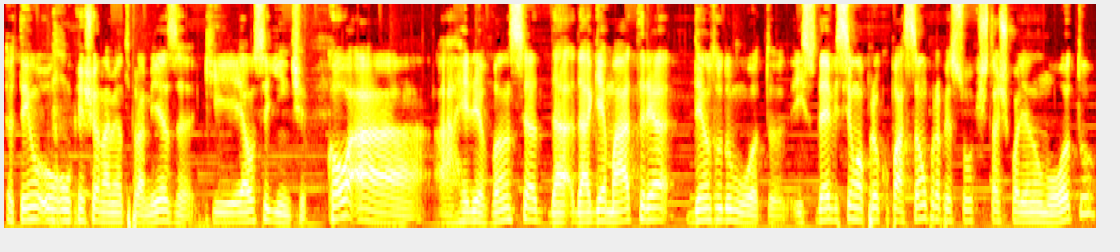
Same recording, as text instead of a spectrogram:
Eu tenho um um questionamento pra mesa que é o seguinte: qual a, a relevância da, da gemátria dentro do moto? Isso deve ser uma preocupação pra pessoa que está escolhendo um moto?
